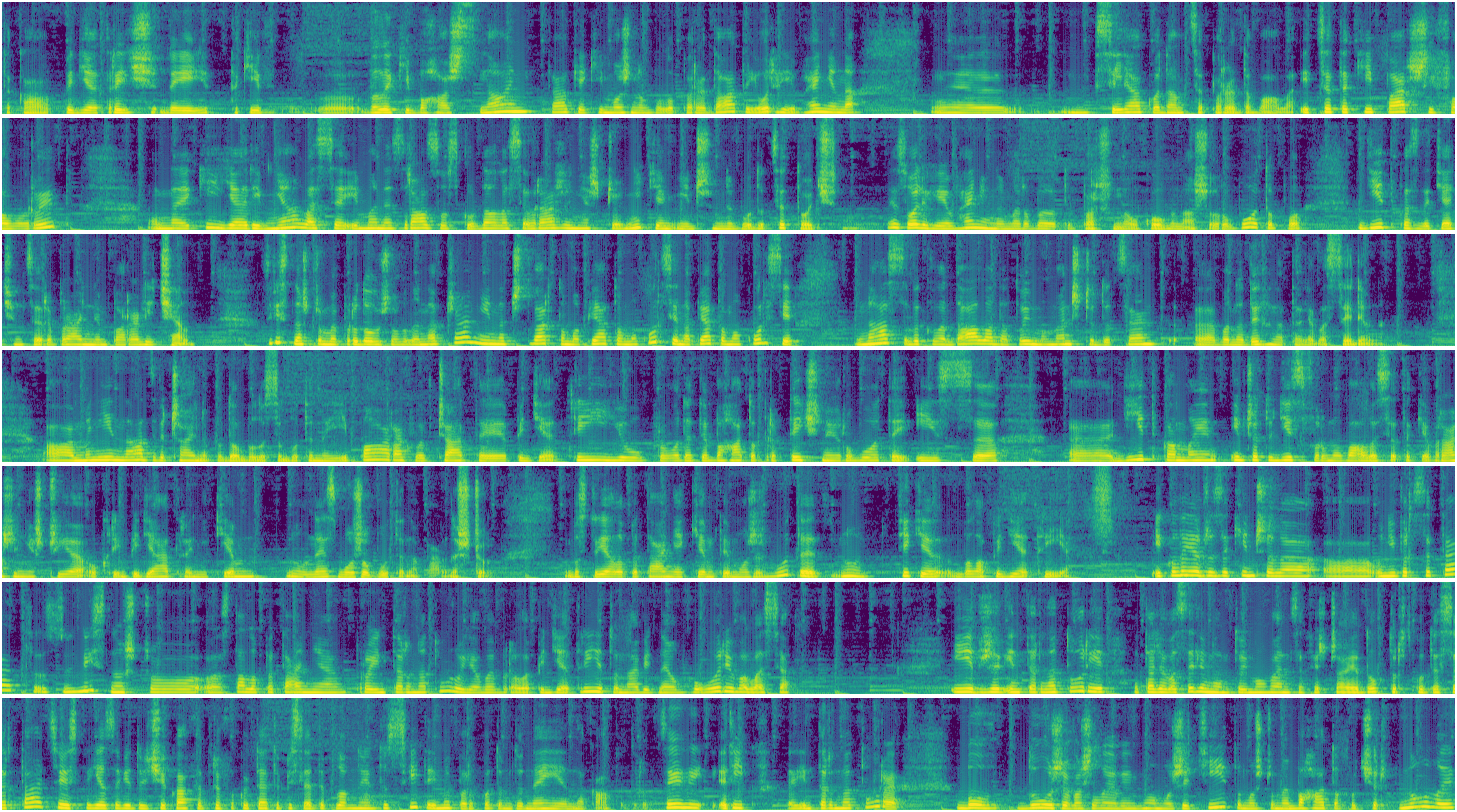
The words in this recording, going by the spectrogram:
така педіатричний такий е, великий багаж знань, так, який можна було передати. І Ольга Євгенівна е, всіляко нам це передавала. І це такий перший фаворит, на який я рівнялася, і в мене зразу складалося враження, що ніким іншим не буду. Це точно. І з Ольгою Євгенівною ми робили ту першу наукову нашу роботу по дітках з дитячим церебральним паралічем. Звісно, що ми продовжували навчання, і на четвертому-п'ятому курсі, на п'ятому курсі нас викладала на той момент ще доцент е, Ванадиг Наталя Васильівна. Мені надзвичайно подобалося бути на її парах, вивчати педіатрію, проводити багато практичної роботи із е, дітками. І вже тоді сформувалося таке враження, що я, окрім педіатра, ніким ну, не зможу бути, напевно, що. Бо стояло питання, ким ти можеш бути. Ну, тільки була педіатрія. І коли я вже закінчила е, університет, звісно, що е, стало питання про інтернатуру. Я вибрала педіатрію, то навіть не обговорювалася. І вже в інтернатурі Наталя Васильівна на той момент захищає докторську дисертацію стає завідуючою кафедри факультету після дипломної досвіти, і ми переходимо до неї на кафедру. Цей рік інтернатури був дуже важливий в моєму житті, тому що ми багато почерпнули.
